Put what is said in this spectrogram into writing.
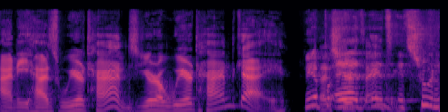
and he has weird hands. You're a weird hand guy. Yeah, That's uh, it's, it's true.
